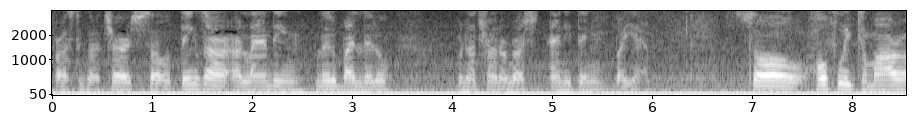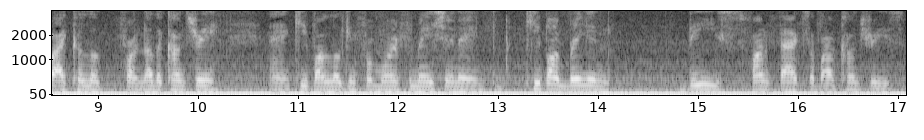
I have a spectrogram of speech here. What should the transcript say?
for us to go to church. So things are, are landing little by little. We're not trying to rush anything but yeah. So hopefully tomorrow i could look for another country and keep on looking for more information and keep on bringing these fun facts about countries,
